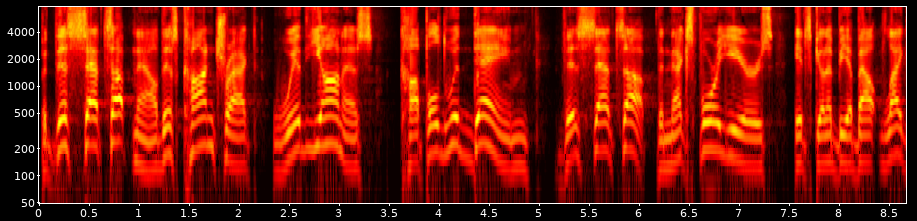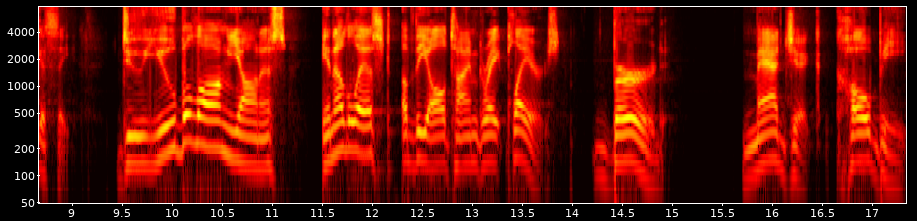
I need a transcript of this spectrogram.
But this sets up now this contract with Giannis coupled with Dame. This sets up the next 4 years it's going to be about legacy. Do you belong Giannis in a list of the all-time great players? Bird, Magic, Kobe,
